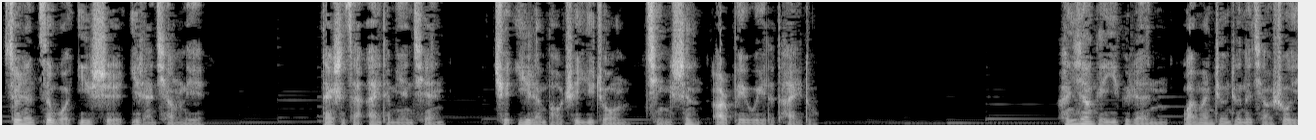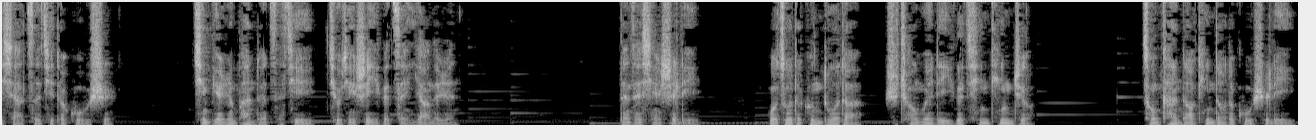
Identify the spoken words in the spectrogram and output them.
虽然自我意识依然强烈，但是在爱的面前，却依然保持一种谨慎而卑微的态度。很想给一个人完完整整的讲述一下自己的故事。请别人判断自己究竟是一个怎样的人。但在现实里，我做的更多的是成为了一个倾听者，从看到、听到的故事里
